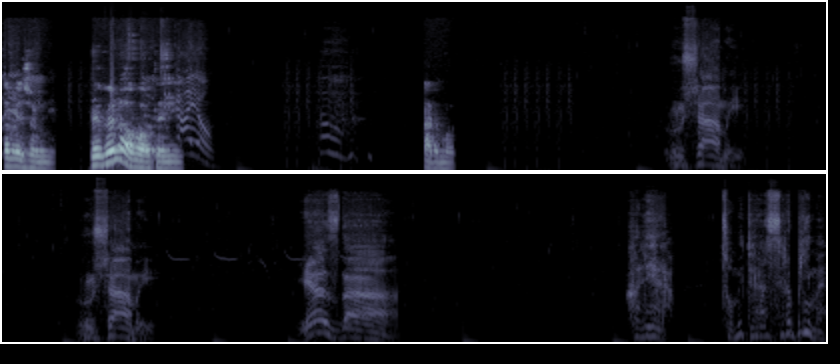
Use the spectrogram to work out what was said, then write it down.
To wierzę mnie. Levelował ten uciekają! armor. Ruszamy. Ruszamy. Jazda! Cholera! Co my teraz zrobimy?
